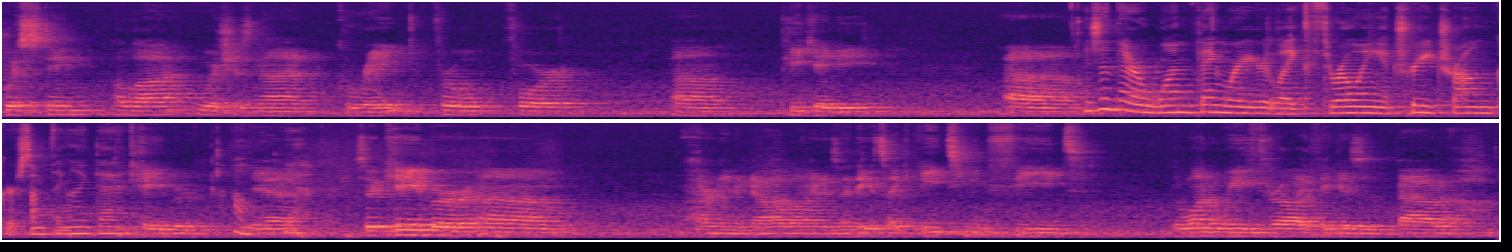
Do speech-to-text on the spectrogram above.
twisting a lot, which is not great for for um, PKD. Um, Isn't there one thing where you're like throwing a tree trunk or something like that? Caber. Oh, yeah. yeah. So caber, um, I don't even know how long it is. I think it's like 18 feet. The one we throw, I think, is about,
